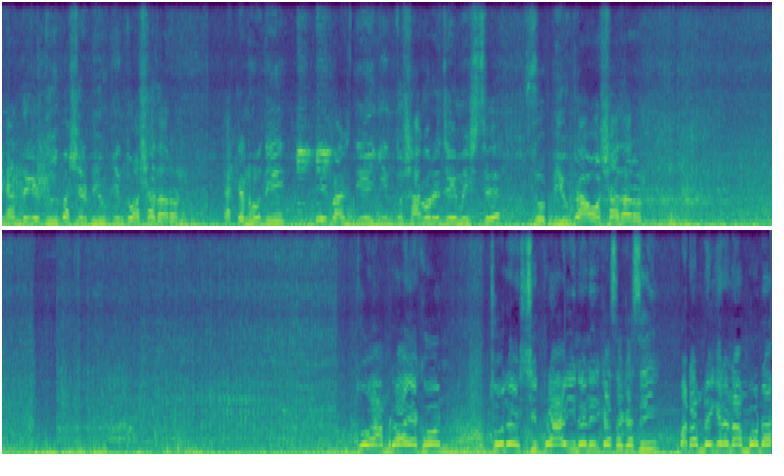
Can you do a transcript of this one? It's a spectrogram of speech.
এখান থেকে দুই পাশের ভিউ কিন্তু অসাধারণ। একটা নদী, এই পাশ দিয়েই কিন্তু সাগরে যেয়ে মিশছে সো ভিউটা অসাধারণ। তো আমরা এখন চলে আসছি প্রায় ইনানির কাছাকাছি বাট আমরা এখানে নামবো না।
